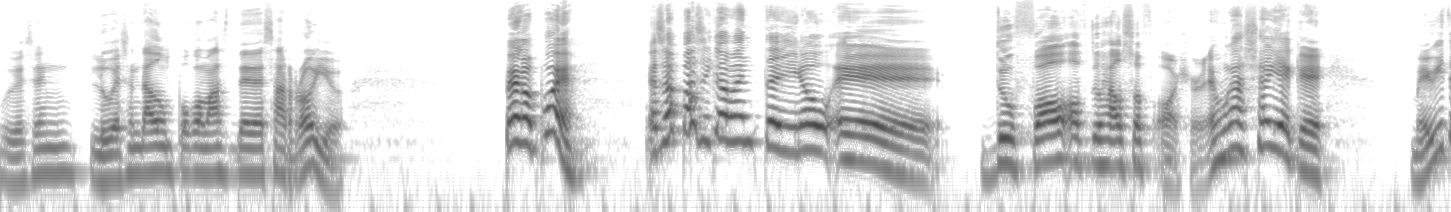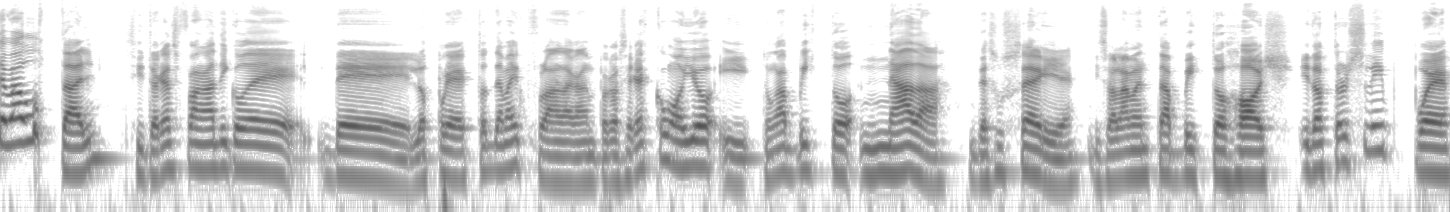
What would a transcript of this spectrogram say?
hubiesen, le hubiesen dado un poco más de desarrollo. Pero pues, eso es básicamente, you know, eh, The Fall of the House of Usher. Es una serie que maybe te va a gustar si tú eres fanático de, los proyectos de Mike Flanagan, pero si eres como yo y tú no has visto nada de su serie y solamente has visto Hush y Doctor Sleep, pues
